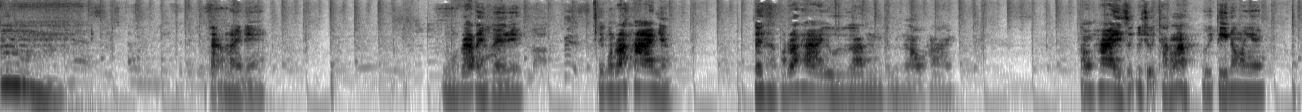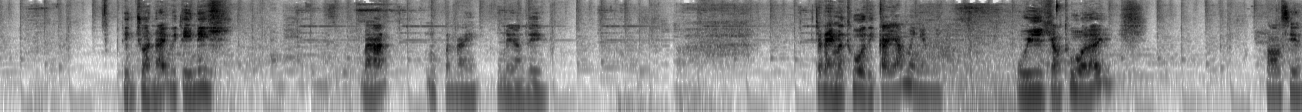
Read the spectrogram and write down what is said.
Hmm. Tạo này đi. Con rat này về đi. Thế con rat 2 nhỉ? Đây là con rat 2 Ừ gan lau 2 năm hai để giữ được chuỗi thắng à? Uy tín không anh em? Tính chuẩn đấy, uy tín đi. Bán. Một con này, không để làm gì. Cái này mà thua thì cay lắm anh em ơi. Ui kéo thua đấy. Pho xiên.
